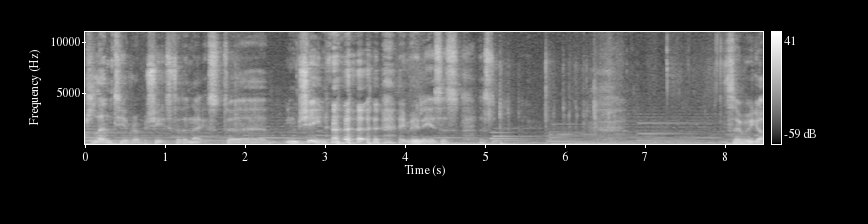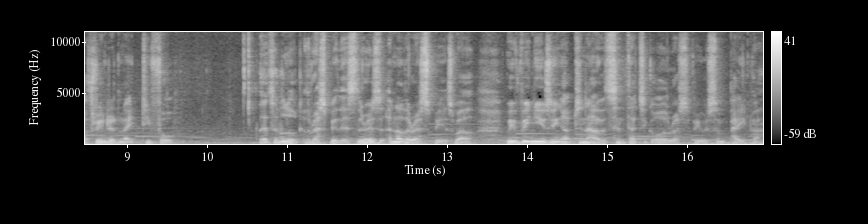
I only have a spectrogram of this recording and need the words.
plenty of rubber sheets for the next uh, machine. it really is as, as so we got 384. Let's have a look at the recipe of this. There is another recipe as well. We've been using up to now the synthetic oil recipe with some paper.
